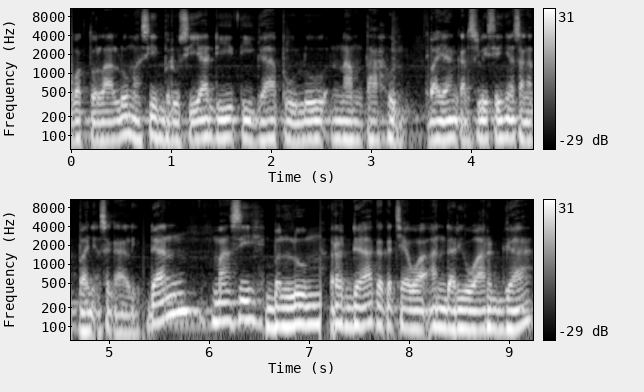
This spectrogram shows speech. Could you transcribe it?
waktu lalu masih berusia di 36 tahun. Bayangkan selisihnya sangat banyak sekali. Dan masih belum reda kekecewaan dari warga,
